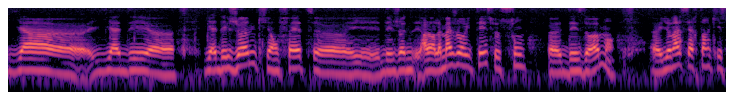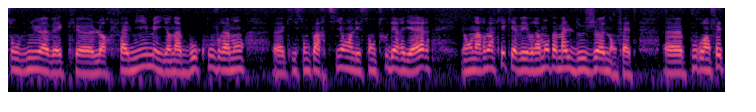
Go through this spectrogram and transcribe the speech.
Il y a, il y a des il y a des jeunes qui en fait, euh, des jeunes. Alors la majorité, ce sont euh, des hommes. Euh, il y en a certains qui sont venus avec leur famille, mais il y en a beaucoup vraiment qui sont partis en laissant tout derrière. Et on a remarqué qu'il y avait vraiment pas mal de jeunes en fait. Euh, pour en fait,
